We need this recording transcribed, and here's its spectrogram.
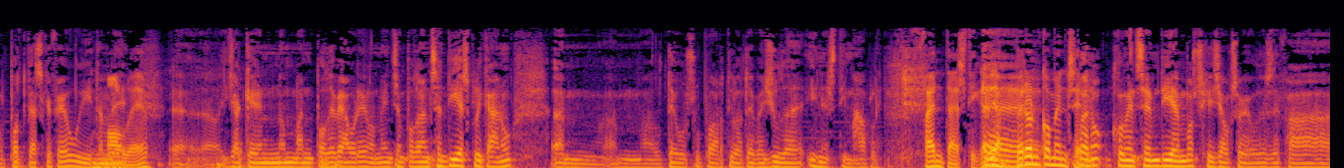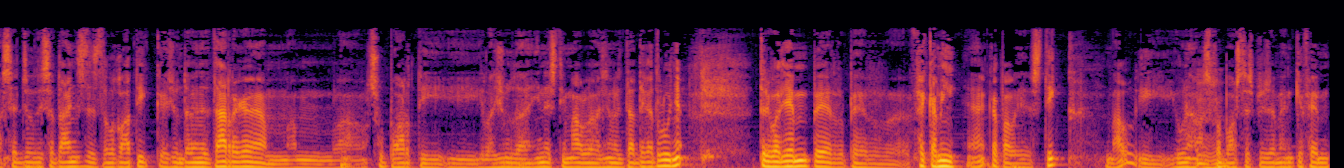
el podcast que feu i també, Molt bé. eh, ja que no em van poder veure, almenys em podran sentir explicant-ho amb, amb el teu suport i la teva ajuda inestimable. Fantàstic. Aviam, per on comencem? Bueno, comencem dient-vos que ja ho sabeu, des de fa 16 o 17 anys, des del Gòtic, Ajuntament de Tàrrega, amb, amb la, el suport i, i l'ajuda inestimable de la Generalitat de Catalunya, treballem per, per fer camí eh, cap a les TIC, val? I, una de les propostes precisament que fem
